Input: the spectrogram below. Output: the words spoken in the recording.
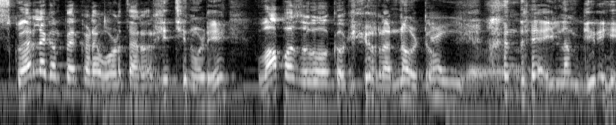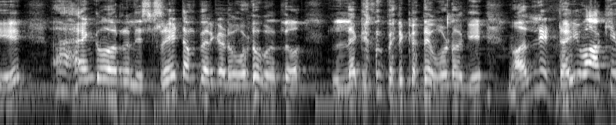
ಸ್ಕ್ವೇರ್ ಲೆಗ್ ಅಂಪೇರ್ ಕಡೆ ಓಡ್ತಾ ಇರೋ ರೀತಿ ನೋಡಿ ವಾಪಸ್ ಹೋಗೋಕೆ ಹೋಗಿ ರನ್ ಔಟ್. ಅಂದ್ರೆ ಇಲ್ಲಿ ನಮ್ ಗಿರಿ ಹ್ಯಾಂಗ್ ಓವರ್ನಲ್ಲಿ ಸ್ಟ್ರೇಟ್ ಅಂಪೇರ್ ಕಡೆ ಓಡೋ ಬದಲು ಲೆಗ್ ಅಂಪೇರ್ ಕಡೆ ಓಡೋಗಿ ಅಲ್ಲಿ ಡೈವ್ ಹಾಕಿ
